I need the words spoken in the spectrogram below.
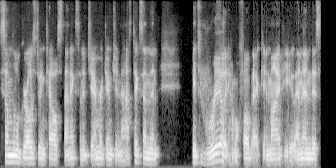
some little girl is doing calisthenics in a gym or doing gymnastics. And then it's really homophobic in my view. And then this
